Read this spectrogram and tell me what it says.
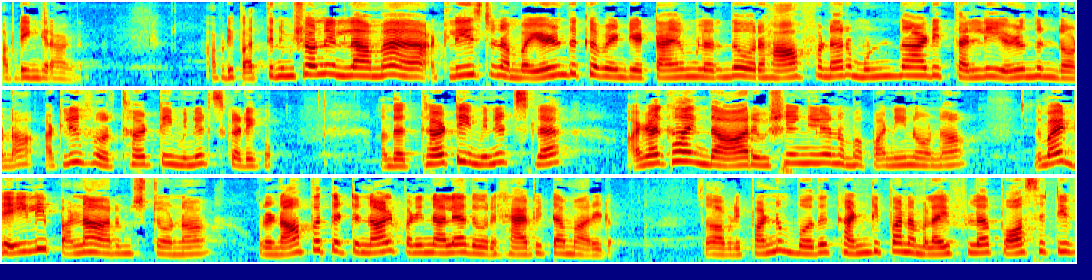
அப்படிங்கிறாங்க. அப்படி பத்து நிமிஷம்னு இல்லாமல் அட்லீஸ்ட் நம்ம எழுந்துக்க வேண்டிய டைம்லேருந்து ஒரு ஹாஃப் அன் ஹவர் முன்னாடி தள்ளி எழுந்துட்டோன்னா அட்லீஸ்ட் ஒரு தேர்ட்டி மினிட்ஸ் கிடைக்கும். அந்த தேர்ட்டி மினிட்ஸில் அழகாக இந்த ஆறு விஷயங்களையும் நம்ம பண்ணினோன்னா இது மாதிரி டெய்லி பண்ண ஆரம்பிச்சிட்டோன்னா ஒரு நாற்பத்தெட்டு நாள் பண்ணினாலே அது ஒரு ஹேபிட்டாக மாறிடும். ஸோ அப்படி பண்ணும்போது கண்டிப்பாக நம்ம லைஃப்பில் பாசிட்டிவ்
